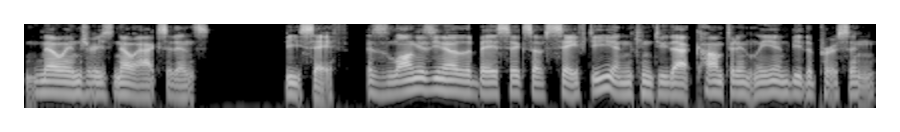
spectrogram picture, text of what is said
No injuries, no accidents. Be safe. As long as you know the basics of safety and can do that confidently and be the person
